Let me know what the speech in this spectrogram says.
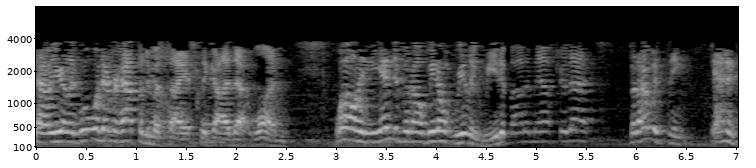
Now, you're like, well, whatever happened to Matthias, the guy that won? Well, in the end of it all, we don't really read about him after that. But I would think, man, it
